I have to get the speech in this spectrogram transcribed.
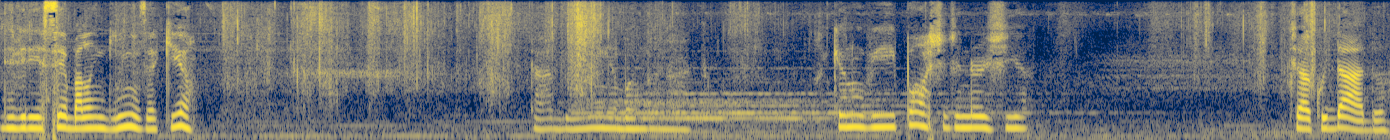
Deveria ser balanguinhos aqui, ó. Tá bem abandonado. Aqui eu não vi poste de energia. Tiago, cuidado.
